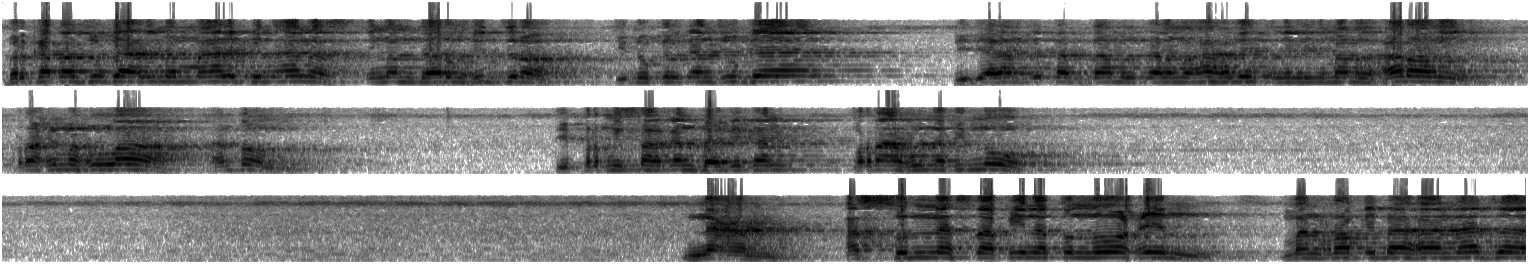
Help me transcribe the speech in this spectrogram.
Berkata juga Imam Malik bin Anas, Imam Darul Hijrah, dinukilkan juga di dalam kitab Damul Kalam Ahli oleh Imam Al-Harawi rahimahullah. Antum dipermisalkan bagaikan perahu Nabi Nuh. Naam, as-sunnah safinatun Nuhin, man raqibaha naja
